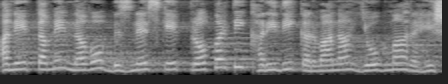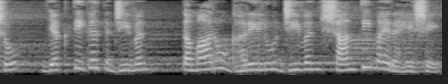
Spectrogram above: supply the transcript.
અને તમે નવો બિઝનેસ કે પ્રોપર્ટી ખરીદી કરવાના યોગમાં રહેશો, વ્યક્તિગત જીવન, તમારું ઘરેલું જીવન શાંતિમય રહેશે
